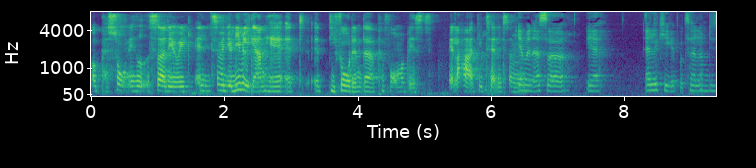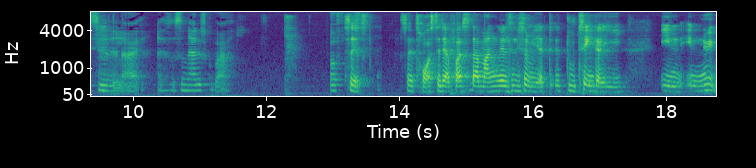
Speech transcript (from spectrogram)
og personlighed, så er det jo ikke, så vil de jo alligevel gerne have, at, at de får den, der performer bedst. Eller har de tal, som... Jamen altså, ja, alle kigger på tal, om de siger det eller ej. Altså, sådan er det sgu bare. Ofte. Så jeg, så jeg tror også, det er derfor, at der er mange, altså ligesom i, at, at du tænker i, i en, en ny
